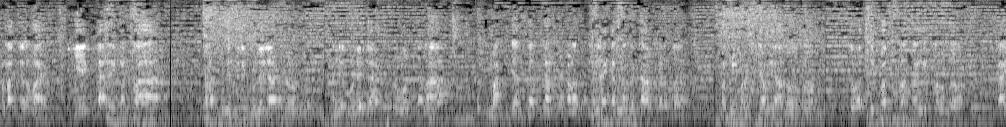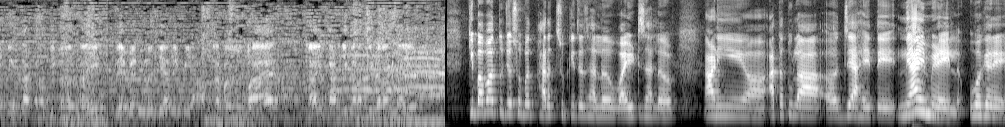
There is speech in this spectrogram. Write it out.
मला गर्व आहे. एक कार्यकर्ता त्याला कुणीतरी गुन्हेगार ठरवतो आणि गुन्हेगार ठरवून त्याला मागच्या सरकारच्या काळात अन्याय करण्याचं काम करतं. पण मी मागच्या वेळी आलो होतो. जेव्हा दीपक मला सांगितलं होतं काही चिंता करायची गरज नाही. देवेंद्रजी आणि मी आपल्या बाजू उभा आहे. काही काळजी करायची गरज नाही. की बाबा तुझ्यासोबत फारच चुकीचं झालं वाईट झालं. आणि आता तुला जे आहे ते न्याय मिळेल वगैरे.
